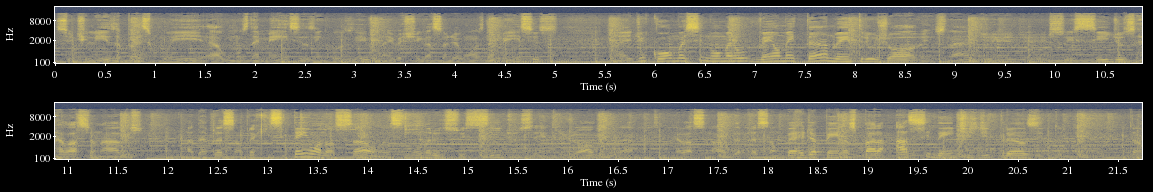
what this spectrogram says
se utiliza para excluir algumas demências, inclusive na investigação de algumas demências, né, de como esse número vem aumentando entre os jovens, né, de, suicídios relacionados a depressão. Para que se tenha uma noção, esse número de suicídios entre jovens né, relacionado à depressão perde apenas para acidentes de trânsito. Então,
